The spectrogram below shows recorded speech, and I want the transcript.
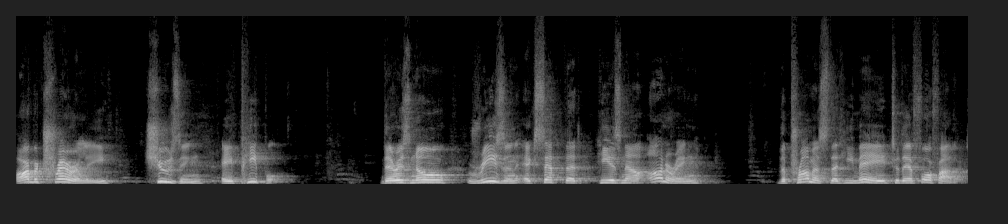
arbitrarily choosing a people. There is no reason except that he is now honoring the promise that he made to their forefathers.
